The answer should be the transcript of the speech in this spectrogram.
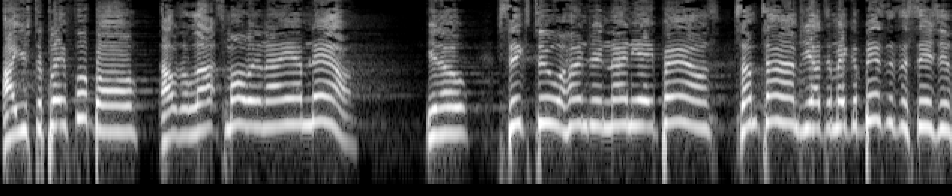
I used to play football. I was a lot smaller than I am now. You know, 6'2", 198 pounds. Sometimes you have to make a business decision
